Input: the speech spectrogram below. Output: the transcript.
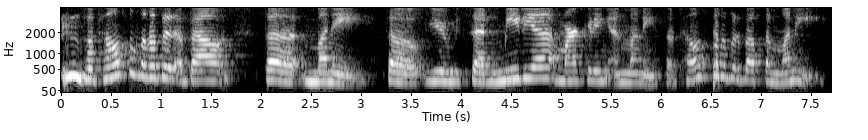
so tell us a little bit about the money. So you said media, marketing, and money. So tell us a little bit about the money.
